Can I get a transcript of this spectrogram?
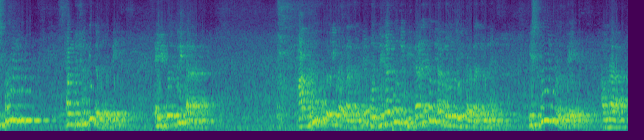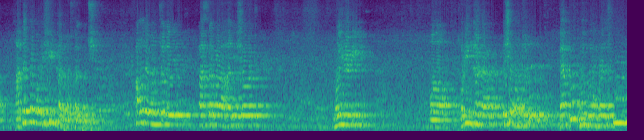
স্কুল ছাত্রছাত্রীদের মধ্যে এই পত্রিকা আগ্রহ তৈরি করবার জন্য, পত্রিকার প্রতি বিজ্ঞানের প্রতি আগ্রহ তৈরি করবার জন্য স্কুলগুলোতে আমরা হাতে কলমে শিক্ষা ব্যবস্থা করছি। আমাদের অঞ্চলে কাস্তাপাড়া হালিশহর নৈহাটি হরিণঘাটা এসব অঞ্চলে ব্যাপকভাবে আমরা স্কুল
